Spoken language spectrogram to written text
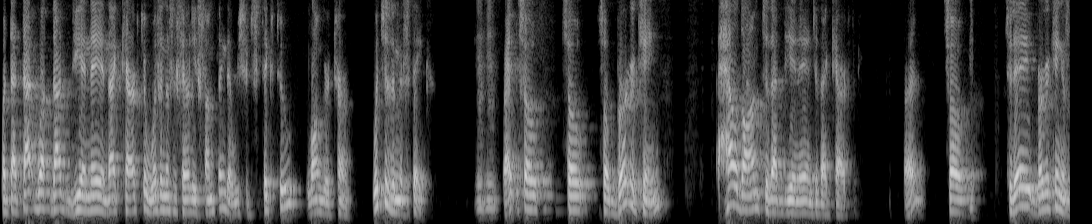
But that that what that DNA and that character wasn't necessarily something that we should stick to longer term, which is a mistake. Mm-hmm. Right? So so so Burger King held on to that DNA and to that character, right? So today, Burger King is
